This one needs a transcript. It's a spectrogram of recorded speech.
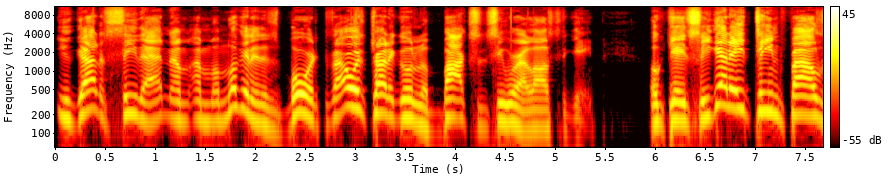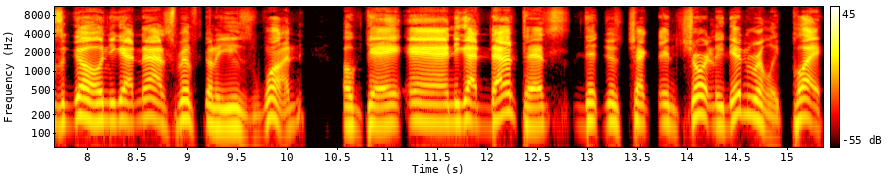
you got to see that. And I'm, I'm, I'm looking at his board because I always try to go to the box and see where I lost the game. Okay, so you got 18 fouls to go, and you got Nat Smith's going to use one. Okay, and you got Dantas that just checked in shortly, didn't really play.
